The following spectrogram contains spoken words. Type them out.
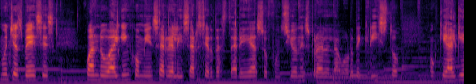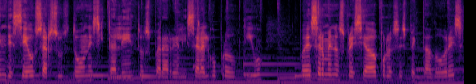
Muchas veces, cuando alguien comienza a realizar ciertas tareas o funciones para la labor de Cristo, o que alguien desea usar sus dones y talentos para realizar algo productivo, puede ser menospreciado por los espectadores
